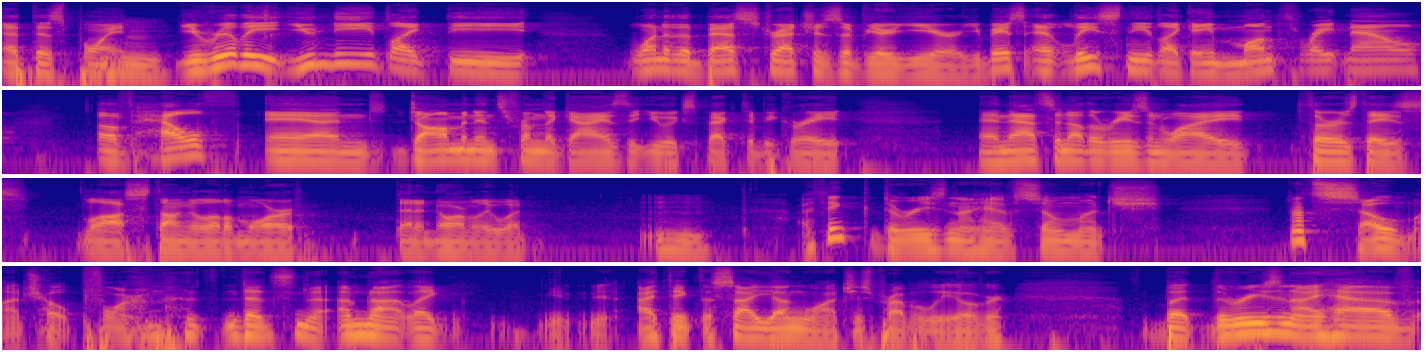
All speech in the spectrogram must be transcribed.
at this point. Mm-hmm. You really you need like the one of the best stretches of your year. You basically at least need like a month right now of health and dominance from the guys that you expect to be great. And that's another reason why Thursday's loss stung a little more than it normally would. Mm-hmm. I think the reason I have so much, not so much hope for him. That's not, I'm not like, I think the Cy Young watch is probably over, but the reason I have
